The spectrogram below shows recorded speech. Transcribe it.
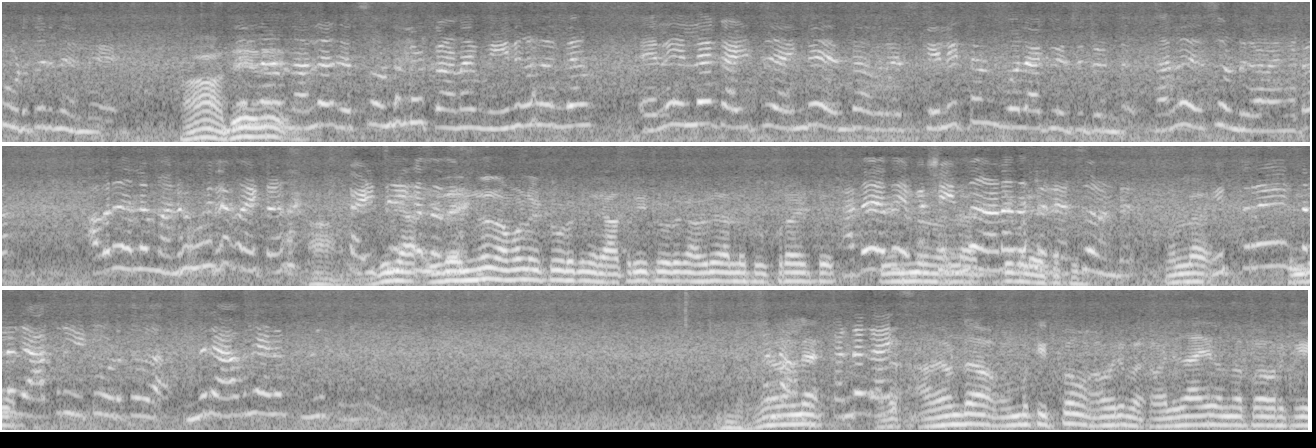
ആ അതെ അതെ. നല്ല രസമുണ്ടല്ലോ കാണാൻ. മീനുകളെല്ലാം ഇലയെല്ലാം കഴിച്ച് അതിന്റെ എന്താ പറയാ സ്കെലിട്ടൺ പോലെ ആക്കി വെച്ചിട്ടുണ്ട്. നല്ല രസമുണ്ട് കാണാൻ കേട്ടോ. അവരെല്ലാം നല്ല മനോഹരമായിട്ടാണ് ആ ഇത് ഞാൻ ഇത് ഇന്ന് നമ്മൾ ഇട്ട് കൊടുക്കുന്നത്. രാത്രി ഇട്ട് കൊടുക്കുക അവർ നല്ല സൂപ്പറായിട്ട് നല്ല അടിപൊളിയായിട്ട് നല്ല അടിപൊളിയാക്കി തരും. രസമുണ്ട് നല്ല ഇത്രയും ഇന്നലെ രാത്രി ഇട്ട് കൊടുത്തതാ ഇന്ന് രാവിലെയാണ് ഫുള്ള് guys? അതുകൊണ്ട് നമുക്ക് ഇപ്പം അവർ വലുതായി വന്നപ്പോൾ അവർക്ക്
